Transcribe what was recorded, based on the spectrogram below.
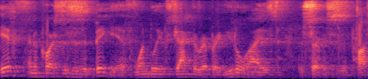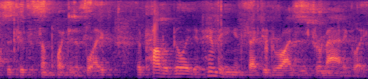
If, and of course this is a big if, one believes Jack the Ripper utilized the services of prostitutes at some point in his life, the probability of him being infected rises dramatically.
